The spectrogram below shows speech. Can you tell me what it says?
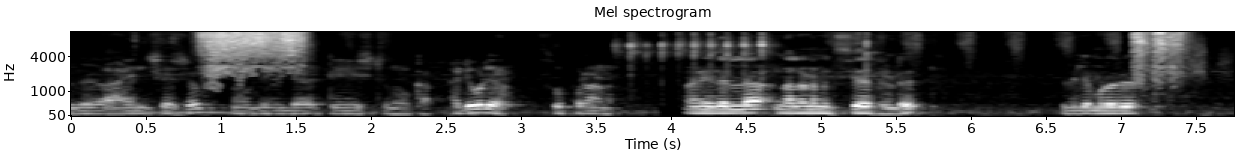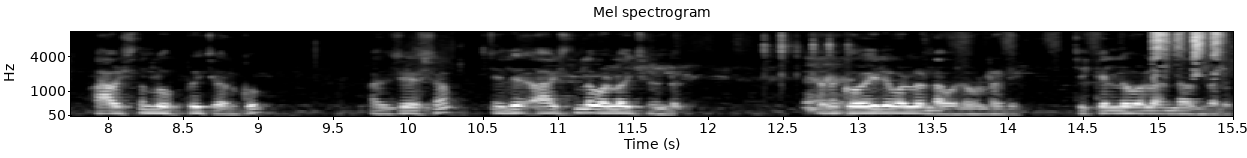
ഇത് ആയതിനു ശേഷം നമുക്ക് ഇതിന്റെ ടേസ്റ്റ് നോക്കാം. അടിപൊളിയാണ് സൂപ്പറാണ്. അങ്ങനെ ഇതെല്ലാം നല്ലോണം മിക്സ് ചെയ്തിട്ടുണ്ട്. ഇതിൽ നമ്മളൊരു ആവശ്യത്തിനുള്ള ഉപ്പ് ചേർക്കും. അതിനുശേഷം ഇതിൽ ആവശ്യത്തിനുള്ള വെള്ളം വെച്ചിട്ടുണ്ട് കാരണം കോയിൽ വെള്ളം ഉണ്ടാവുമല്ലോ ഓൾറെഡി ചിക്കനിൽ വെള്ളം ഉണ്ടാവുന്നുണ്ടല്ലോ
